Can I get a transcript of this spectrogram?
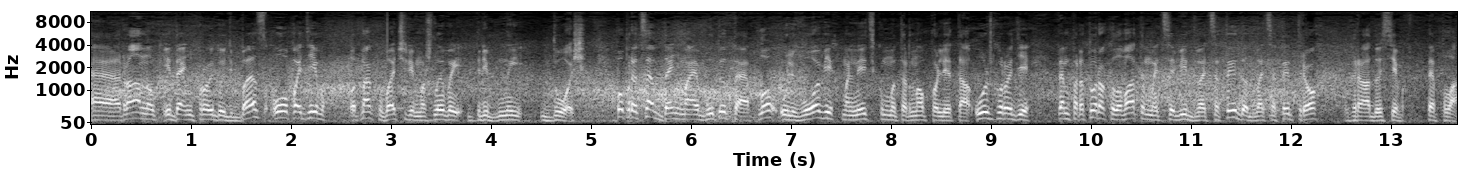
Е, Ранок і день пройдуть без опадів, однак увечері можливий дрібний дощ. Попри це, в день має бути тепло у Львові, Хмельницькому, Тернополі та Ужгороді. Температура коливатиметься від 20 до 23 градусів тепла.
